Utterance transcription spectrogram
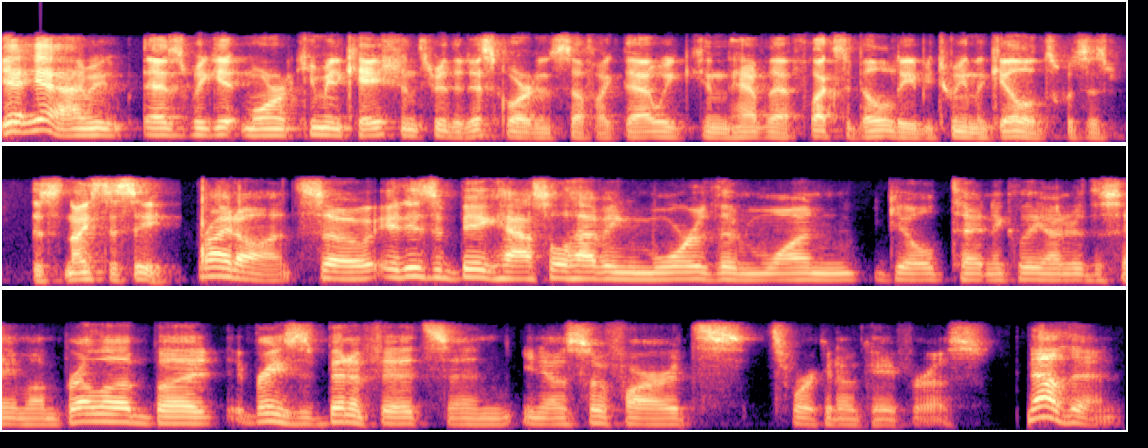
Yeah, yeah. I mean, as we get more communication through the Discord and stuff like that, we can have that flexibility between the guilds, which is it's nice to see. Right on. So it is a big hassle having more than one guild technically under the same umbrella, but it brings its benefits, and you know so far it's it's working okay for us. Now then,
